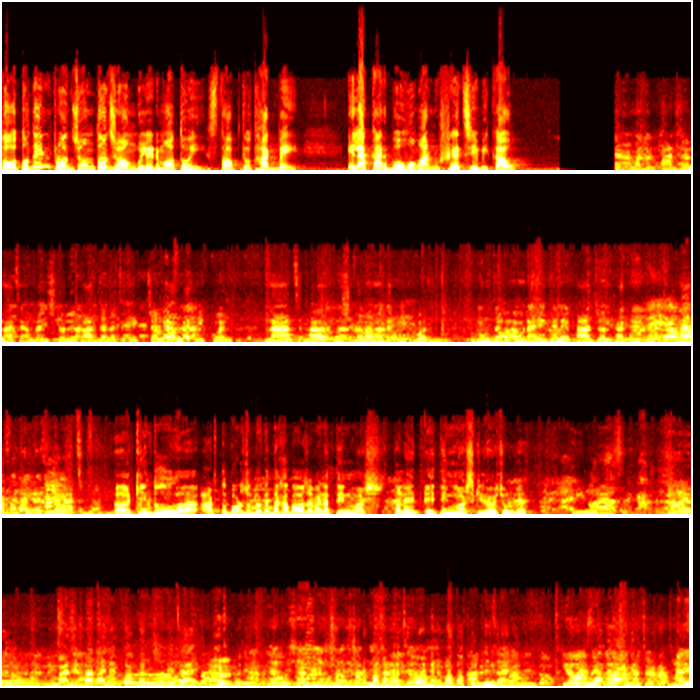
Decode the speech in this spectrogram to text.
ততদিন পর্যন্ত জঙ্গলের মতোই স্তব্ধ থাকবে এলাকার বহু মানুষের জীবিকাও। আমাদের পাঁচজন আছে আমরা স্টলে পাঁচজন আছে। অ্যাকচুয়ালি আমরা ইকুয়াল নাচ আর স্টল আমাদের ইকুয়াল কিন্তু আমরা এখানে পাঁচজন থাকি আর বাকি ওখানে নাচ করি। কিন্তু আর তো পর্যটকের দেখা পাওয়া যাবে না তিন মাস। তাহলে এই- তিন মাস কীভাবে চলবে? তিন মাস মানে বাগানে পাতা তুলতে যায় কাজ করে। কেউ সামনে ছোট ছোট বাগান আছে ওখানে পাতা তুলতে যায়। কেউ হয়তো ছোট ছোট মানে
